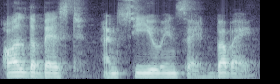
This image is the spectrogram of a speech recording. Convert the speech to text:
All the best and see you inside. Bye bye.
